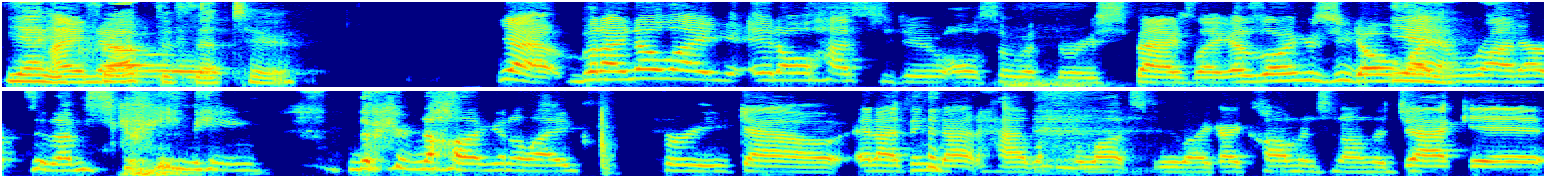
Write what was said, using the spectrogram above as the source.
Yeah, you I grew up with know. that too. Yeah, but I know like it all has to do also with the respect. Like as long as you don't Yeah. like run up to them screaming, they're not gonna like freak out. And I think that had like a lot to do. Like I commented on the jacket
